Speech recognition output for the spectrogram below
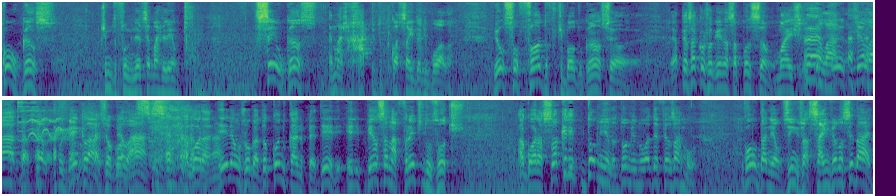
com o Ganso, o time do Fluminense é mais lento. Sem o Ganso, é mais rápido com a saída de bola. Eu sou fã do futebol do Ganso, é, é, apesar que eu joguei nessa posição, mas é, pelada, pelada, pelada, foi bem claro. Jogou pelada. Agora, ele é um jogador, quando cai no pé dele, ele pensa na frente dos outros. Agora, só que ele domina, dominou, a defesa armou. Com o Danielzinho já sai em velocidade.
